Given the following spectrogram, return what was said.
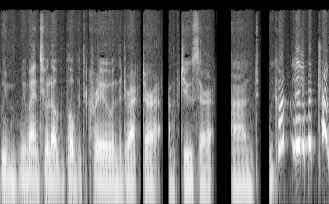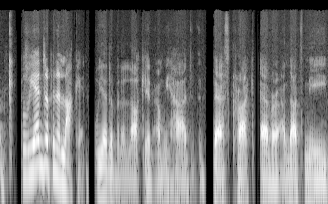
we, we went to a local pub with the crew and the director and producer. And we got a little bit drunk. But we ended up in a lock in. we ended up in a lock in and we had the best crack ever. And that's me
